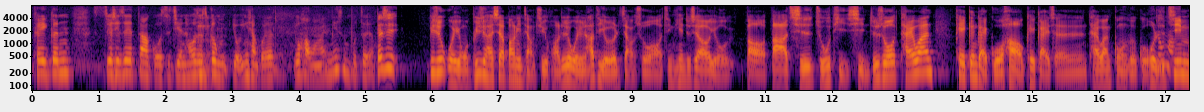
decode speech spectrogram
可以跟。尤其这些大国之间，或者是跟我们有影响国家友好往来，没什么不对啊。但是，必须委员，我必须还是要帮你讲句话，就是委员他自己有讲说哦，今天就是要有保把持主体性，就是说台湾。可以更改国号，可以改成台湾共和国，或者是金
